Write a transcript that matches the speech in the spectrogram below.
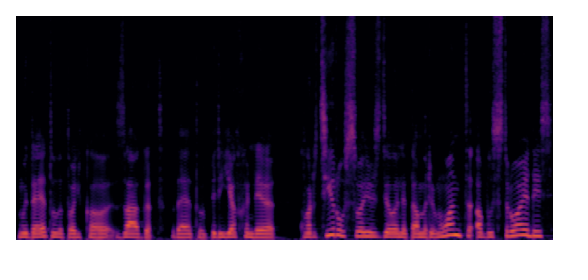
Мы до этого только за год до этого переехали квартиру свою, сделали там ремонт, обустроились,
